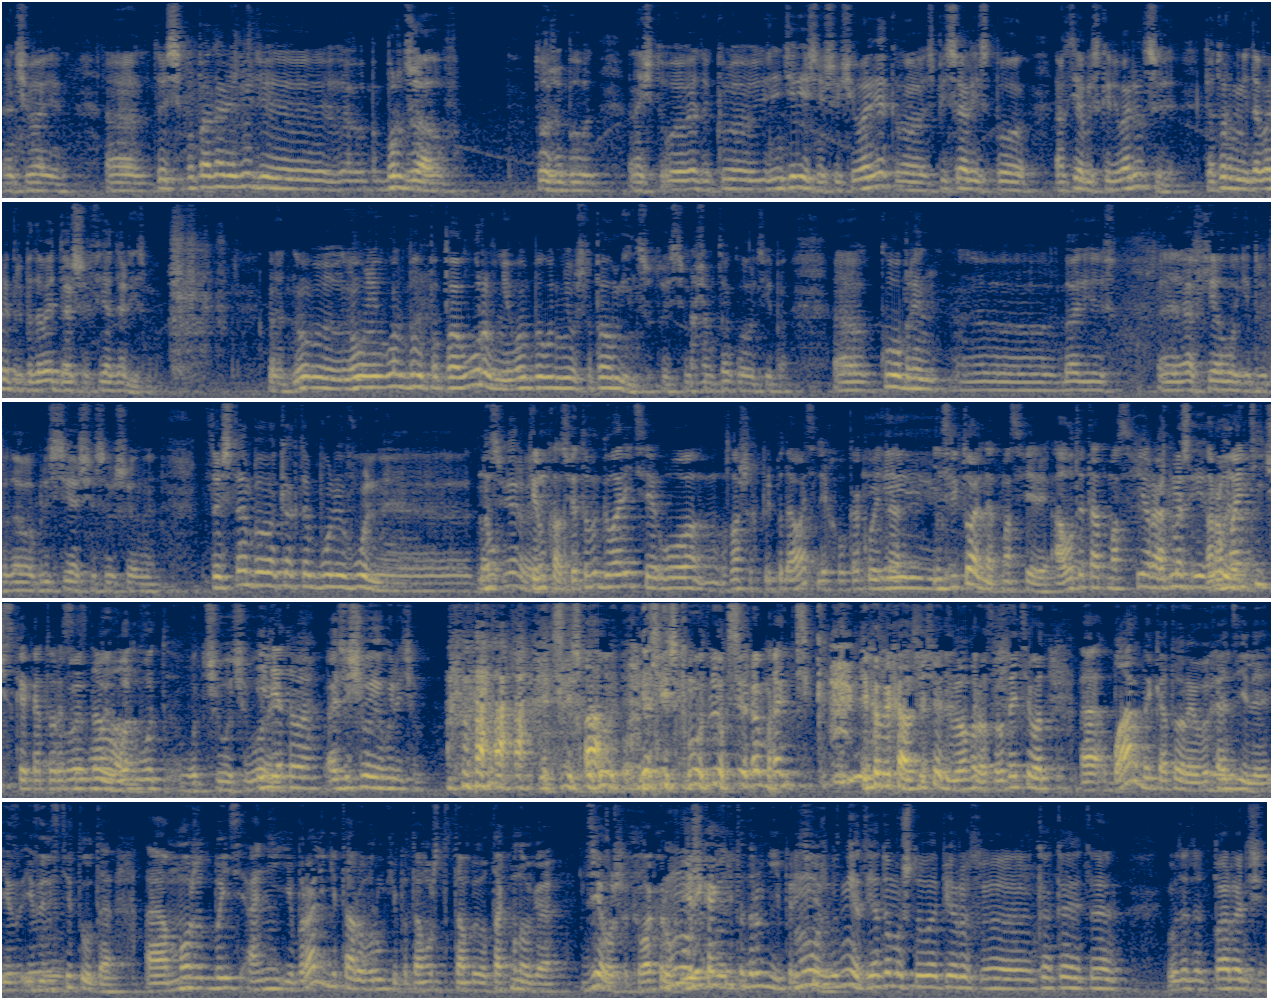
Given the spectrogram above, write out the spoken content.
э, человек. А, то есть попадали люди, э, Бурджалов тоже был, значит, это интереснейший человек, специалист по Октябрьской революции, которому не давали преподавать дальше феодализм. Ну, ну, он был по, по уровню, он был, не уступал Минцу, то есть, в общем, такого типа. А, Кобрин, Борис, э, археологии преподавал, блестящий совершенно. То есть там была как-то более вольная э, ну, атмосфера. Ну, Кирилл Николаевич, это вы говорите о ваших преподавателях, о какой-то и... интеллектуальной атмосфере, а вот эта атмосфера Атмос... романтическая, которая создавалась. Вот, вот, вот чего-чего. Или этого... А из-за чего я вылечил? Я слишком, я слишком увлекся романтикой. Игорь Михайлович, еще один вопрос. Вот эти вот э, барды, которые выходили из, из института, э, может быть, они и брали гитару в руки, потому что там было так много девушек вокруг, может или какие-то другие причины? Может быть, нет. Я думаю, что, во-первых, э, какая-то вот этот паралич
